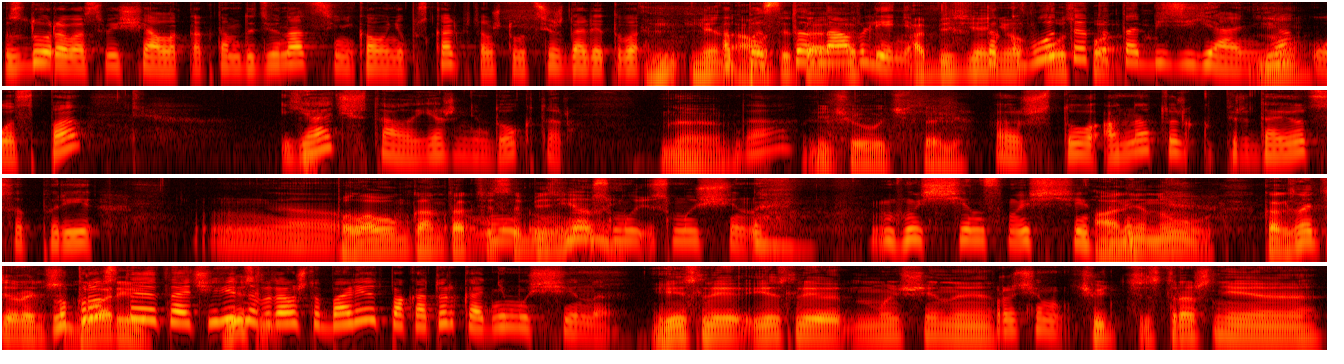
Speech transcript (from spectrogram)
здорово освещало, как там до 12 никого не пускали, потому что вот все ждали этого Лена, э, а вот это постановления. так вот оспа- этот обезьянья Ну. оспа, я читала, я же не доктор, Да. Да. И чего вы читали? э, что она только передается при э, половом контакте с обезьяной? С, с мужчиной. Мужчин с мужчиной. А, не, ну, как знаете, раньше ну, просто говорили... это очевидно, если, потому что болеют пока только одни мужчины. если, если мужчины Впрочем- чуть страшнее,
